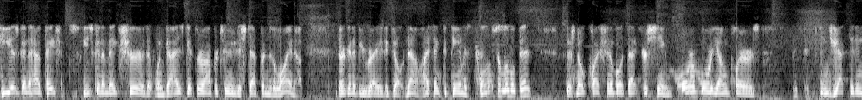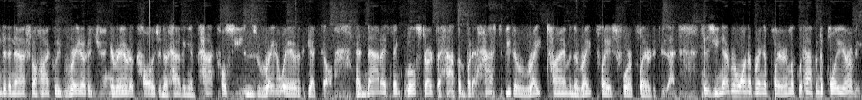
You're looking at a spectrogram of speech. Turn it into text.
he is going to have patience. He's going to make sure that when guys get their opportunity to step into the lineup, they're going to be ready to go. Now, I think the game has changed a little bit. There's no question about that. You're seeing more and more young players injected into the National Hockey League right out of junior, right out of college, and they're having impactful seasons right away out of the get-go. And that, I think, will start to happen, but it has to be the right time and the right place for a player to do that. Because you never want to bring a player, and look what happened to Puljujärvi.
